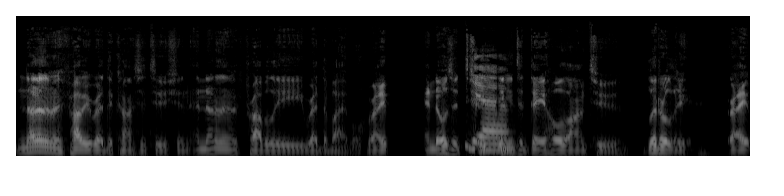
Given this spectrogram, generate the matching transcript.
none of them have probably read the Constitution and none of them have probably read the Bible, right? And those are two Yeah. things that they hold on to literally, right?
